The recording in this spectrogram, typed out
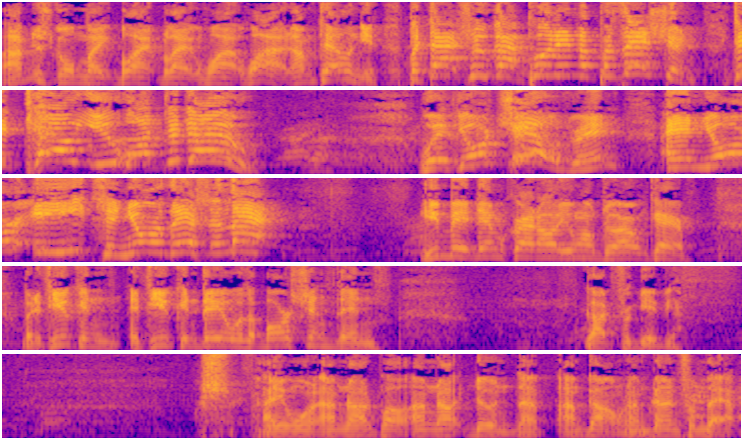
I'm just going to make black, black, white, white. I'm telling you. But that's who got put in the position to tell you what to do with your children and your eats and your this and that. You can be a Democrat all you want to. I don't care. But if you can, if you can deal with abortion, then God forgive you. I. I'm not. I'm not doing. That. I'm gone. I'm done from that.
